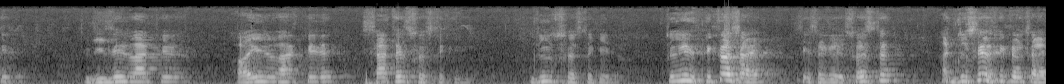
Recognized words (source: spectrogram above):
केलं डिझेल महाग केलं ऑइल महाग केलं साखर स्वस्त केली दूध स्वस्त केलं. तुम्ही पिकवताय ते सगळे स्वस्त. आणि दुसरे आहे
